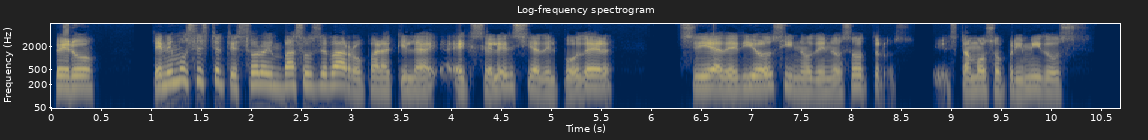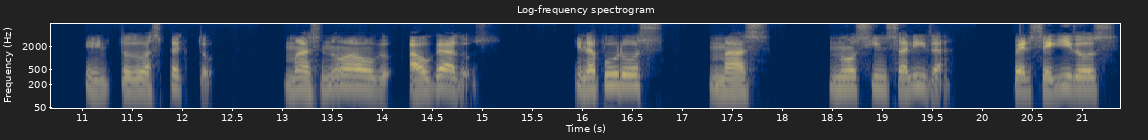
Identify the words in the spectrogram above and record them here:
Pero tenemos este tesoro en vasos de barro para que la excelencia del poder sea de Dios y no de nosotros. Estamos oprimidos en todo aspecto, mas no ahogados, en apuros, mas no sin salida, perseguidos,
